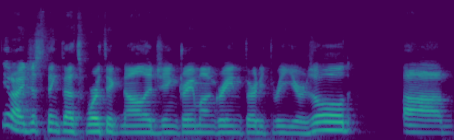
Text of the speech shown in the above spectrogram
you know, I just think that's worth acknowledging. Draymond Green, 33 years old, um,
